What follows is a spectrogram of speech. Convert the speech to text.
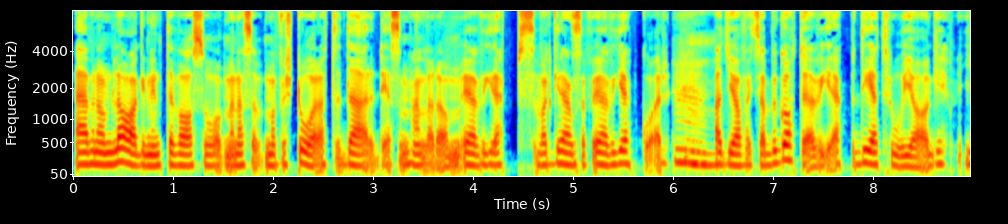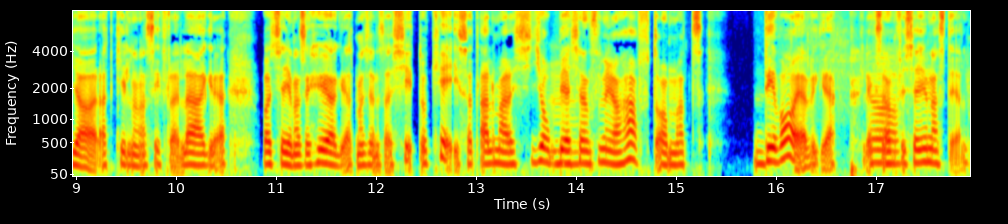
även om lagen inte var så, men alltså man förstår att det där är det som handlar om övergrepps, vart gränsen för övergrepp går. Mm. Att jag faktiskt har begått övergrepp, det tror jag gör att killarnas siffra är lägre och att tjejernas är högre, att man känner så här, shit okej, så att alla de här jobbiga känslorna jag har haft om att det var övergrepp liksom, Ja. för tjejernas del.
